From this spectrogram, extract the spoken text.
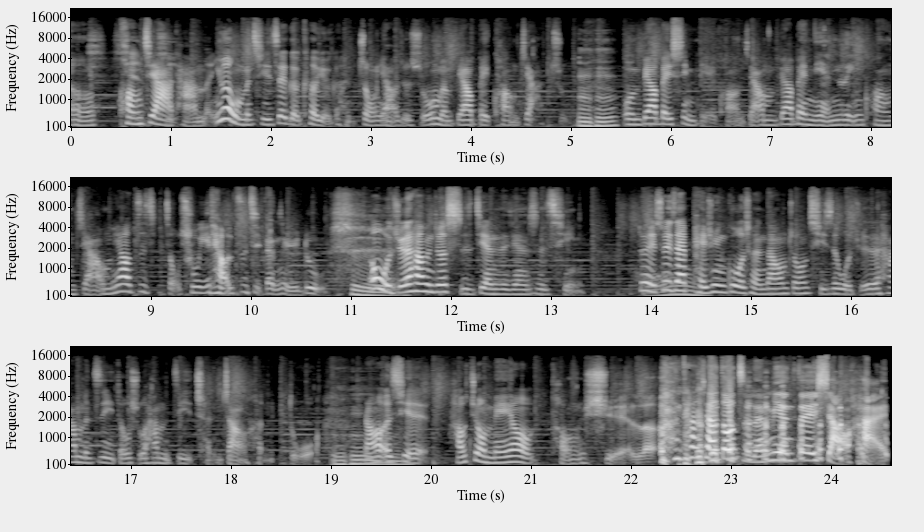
呃框架他们，因为我们其实这个课有一个很重要，就是说我们不要被框架住，嗯哼、mm，hmm. 我们不要被性别框架，我们不要被年龄框架，我们要自己走出一条自己的女路。是，那我觉得他们就实践这件事情。对，所以在培训过程当中，其实我觉得他们自己都说他们自己成长很多，嗯哼，然后而且好久没有同学了，大家都只能面对小孩，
